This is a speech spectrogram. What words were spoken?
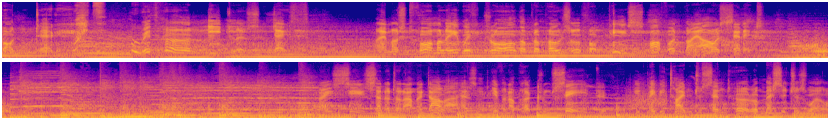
Bonteri. What? With her needless death, I must formally withdraw the proposal for peace offered by our Senate. I see Senator Amidala hasn't given up her crusade. It may be time to send her a message as well.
